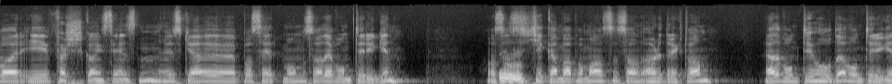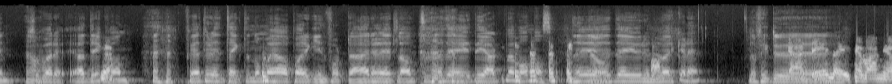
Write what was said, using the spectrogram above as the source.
var i førstegangstjenesten. Husker jeg På Setermoen så hadde jeg vondt i ryggen. Og så Mm. kikka han bare på meg og så sa han, har du drukket vann. Jeg hadde vondt i hodet og vondt i ryggen. Så bare ja, drikk Ja. vann. For jeg tror jeg tenkte nå må jeg ha Paragin forte her eller et eller annet. Men det, det hjelper med vann, altså. Det, Ja. det gjør underverker, det. Du ja, det løye til vann, ja.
